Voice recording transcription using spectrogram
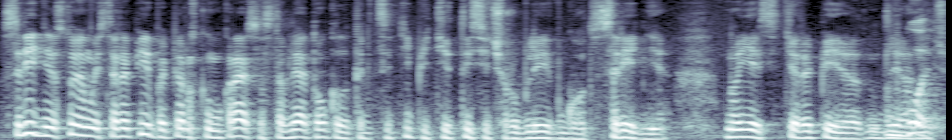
Средняя стоимость терапии по Пермскому краю составляет около 35 тысяч рублей в год. Средняя. Но есть терапия для, В год.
